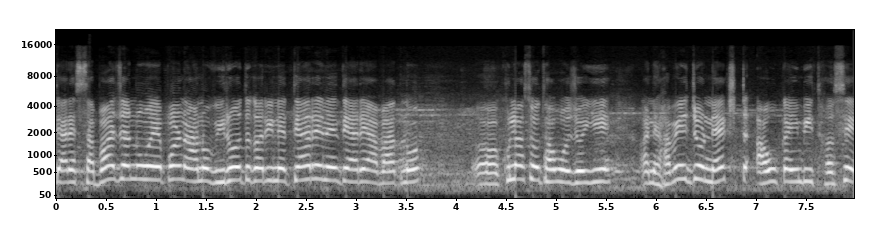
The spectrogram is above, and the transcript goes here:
ત્યારે સભાજનોએ પણ આનો વિરોધ કરીને ત્યારે ને ત્યારે આ વાતનો ખુલાસો થવો જોઈએ. અને હવે જો નેક્સ્ટ આવું કંઈ બી થશે,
